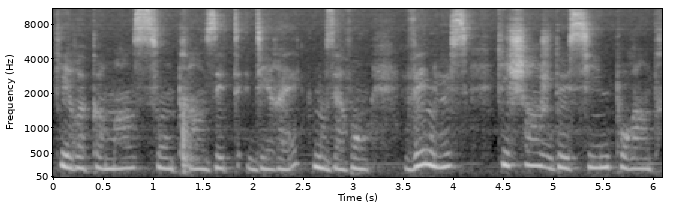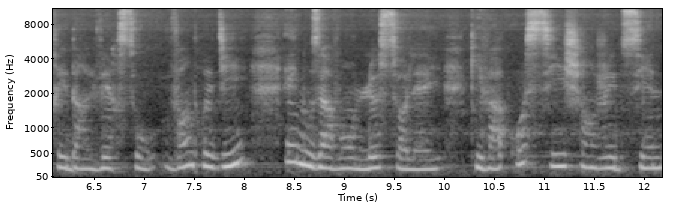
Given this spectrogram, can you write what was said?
qui recommence son transit direct. Nous avons Vénus qui change de signe pour entrer dans le Verseau vendredi. Et nous avons le Soleil qui va aussi changer de signe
